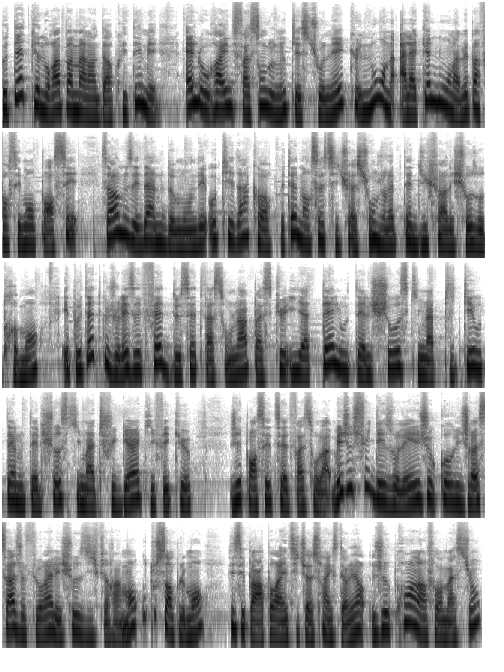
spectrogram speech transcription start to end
Peut-être qu'elle n'aura pas mal interprété, mais elle aura une façon de nous questionner que nous, à laquelle nous, on n'avait pas forcément pensé. Ça va nous aider à nous demander, OK, d'accord, peut-être dans cette situation, j'aurais peut-être dû faire les choses autrement. Et peut-être que je les ai faites de cette façon-là parce qu'il y a telle ou telle chose qui m'a piqué ou telle ou telle chose qui m'a trigger, qui fait que j'ai pensé de cette façon-là. Mais je suis désolée, je corrigerai ça, je ferai les choses différemment. Ou tout simplement, si c'est par rapport à une situation extérieure, je prends l'information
